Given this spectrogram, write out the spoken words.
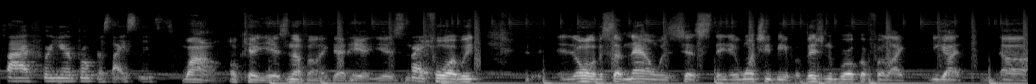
apply for your broker's license. Wow. Okay. Yeah, it's nothing like that here. Yes. Right. Before we all of a sudden now is just they, they, want you to be a provisional broker for like you got uh,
